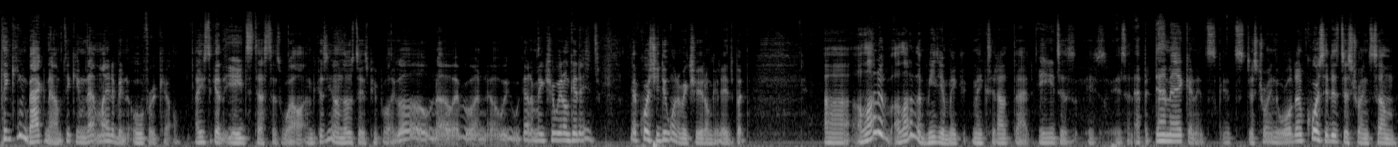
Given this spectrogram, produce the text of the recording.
thinking back now, I'm thinking that might have been overkill. I used to get the AIDS test as well, and because you know in those days people were like, "Oh no, everyone, no, we, we got to make sure we don't get AIDS." of course, you do want to make sure you don't get AIDS, but uh, a lot of a lot of the media make, makes it out that AIDS is, is is an epidemic and it's it's destroying the world, and of course, it is destroying some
